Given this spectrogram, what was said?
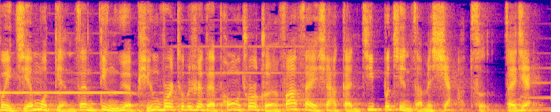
为节目点赞、订阅、评分，特别是在朋友圈转发，在下感激不尽。咱们下次再见。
